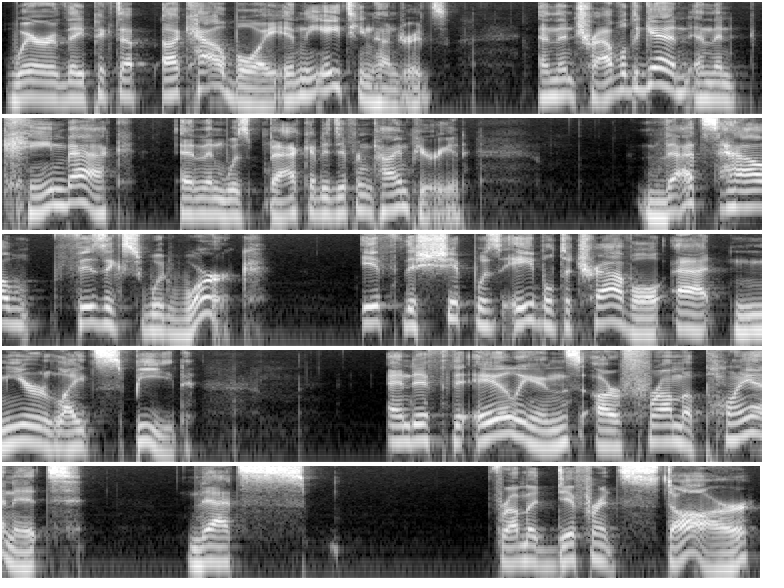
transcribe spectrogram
where they picked up a cowboy in the 1800s and then traveled again and then came back and then was back at a different time period. That's how physics would work if the ship was able to travel at near light speed. And if the aliens are from a planet that's from a different star,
